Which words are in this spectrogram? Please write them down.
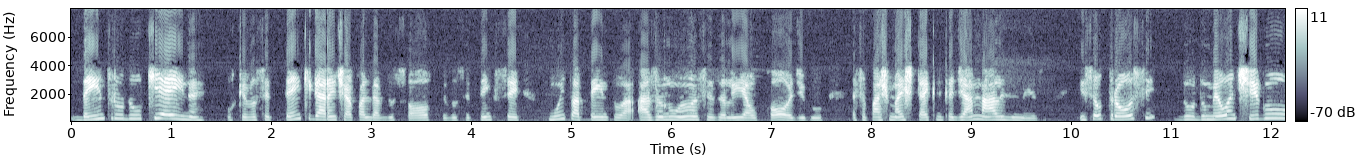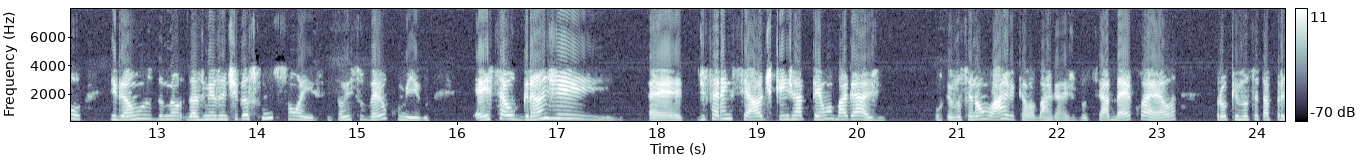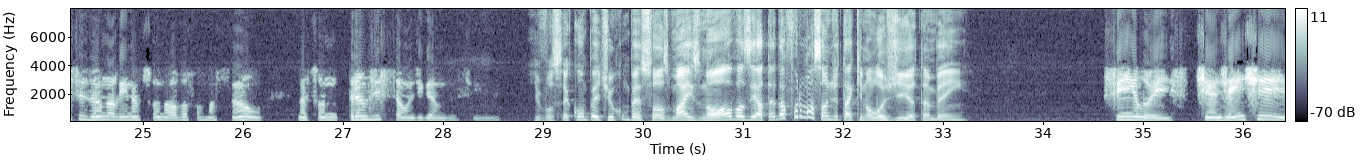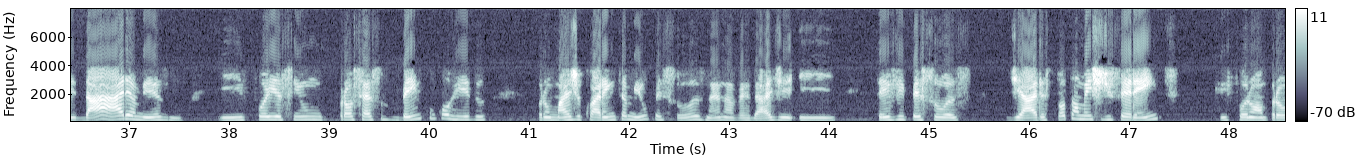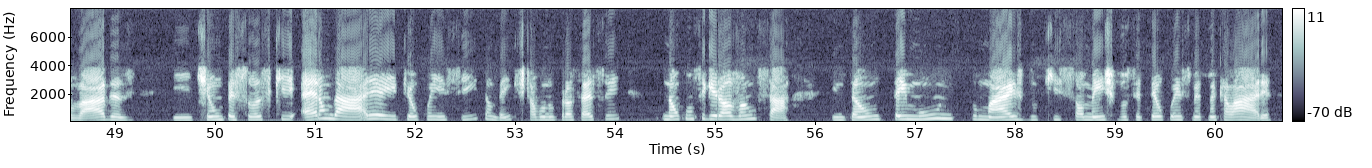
dentro do QA, né? Porque você tem que garantir a qualidade do software, você tem que ser muito atento às nuances ali, ao código, essa parte mais técnica de análise mesmo. Isso eu trouxe do, do meu antigo, digamos, meu, das minhas antigas funções. Então, isso veio comigo. Esse é o grande é, diferencial de quem já tem uma bagagem. Porque você não larga aquela bagagem, você adequa ela para o que você está precisando ali na sua nova formação, na sua transição, digamos assim. Né? E você competiu com pessoas mais novas e até da formação de tecnologia também. Sim, Luiz. Tinha gente da área mesmo. E foi assim um processo bem concorrido. Foram mais de 40 mil pessoas, né, na verdade, e teve pessoas de áreas totalmente diferentes que foram aprovadas e tinham pessoas que eram da área e que eu conheci também, que estavam no processo e não conseguiram avançar. Então, tem muito mais do que somente você ter o conhecimento naquela área.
